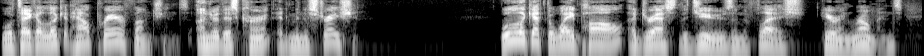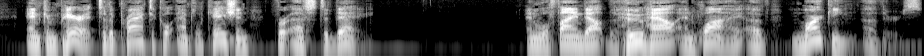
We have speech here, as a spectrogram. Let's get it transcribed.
We'll take a look at how prayer functions under this current administration. We'll look at the way Paul addressed the Jews in the flesh here in Romans and compare it to the practical application for us today. And we'll find out the who, how, and why of marking others.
